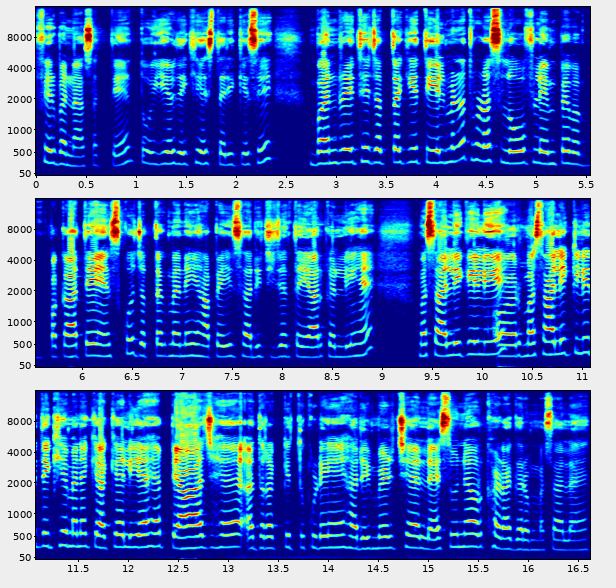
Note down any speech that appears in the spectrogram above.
फिर बना सकते हैं। तो ये देखिए इस तरीके से बन रहे थे। जब तक ये तेल में ना थोड़ा स्लो फ्लेम पे पकाते हैं इसको, जब तक मैंने यहाँ पे ये सारी चीज़ें तैयार कर ली हैं मसाले के लिए। और मसाले के लिए देखिए मैंने क्या क्या लिया है? प्याज है, अदरक के टुकड़े हैं, हरी मिर्च है, लहसुन है और खड़ा गरम मसाला है।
